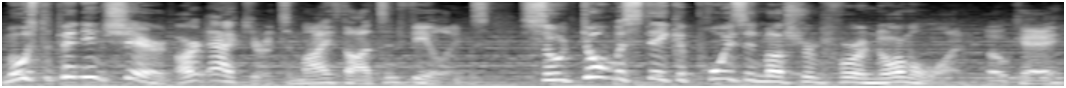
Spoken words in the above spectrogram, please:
Most opinions shared aren't accurate to my thoughts and feelings, so don't mistake a poison mushroom for a normal one, okay?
